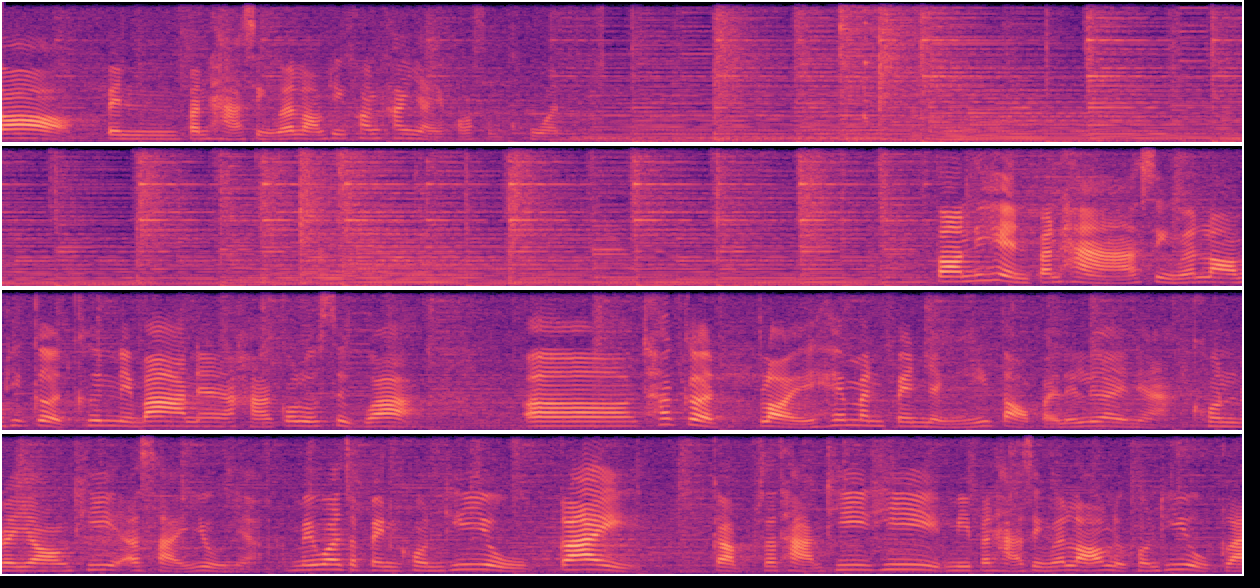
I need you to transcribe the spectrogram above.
ก็เป็นปัญหาสิ่งแวดล้อมที่ค่อนข้างใหญ่พอสมควร ตอนที่เห็นปัญหาสิ่งแวดล้อมที่เกิดขึ้นในบ้านเนี่ยนะคะ ก็รู้สึกว่าถ้าเกิดปล่อยให้มันเป็นอย่างนี้ต่อไปเรื่อยๆเนี่ยคนระยองที่อาศัยอยู่เนี่ยไม่ว่าจะเป็นคนที่อยู่ใกล้กับสถานที่ที่มีปัญหาสิ่งแวดล้อม หรือคนที่อยู่ไกล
